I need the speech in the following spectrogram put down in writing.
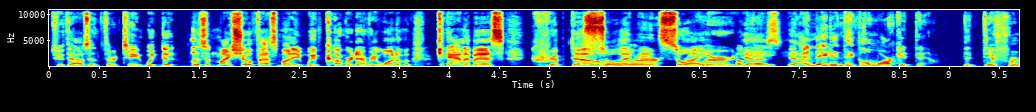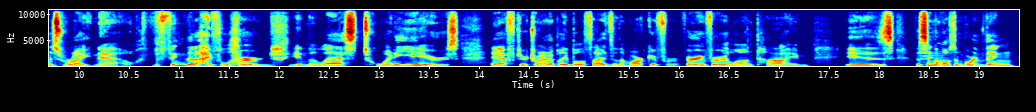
2013. We, listen, my show Fast Money, we've covered every one of them. Cannabis, crypto, solar, I mean, solar. Right? Okay. Yes, yeah. And they didn't take the whole market down. The difference right now, the thing that I've learned in the last 20 years after trying to play both sides of the market for a very, very long time is the single most important thing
